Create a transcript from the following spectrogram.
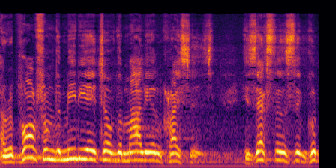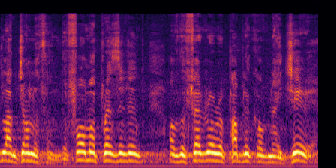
a report from the mediator of the Malian crisis his Excellency Goodluck Jonathan, the former President of the Federal Republic of Nigeria,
